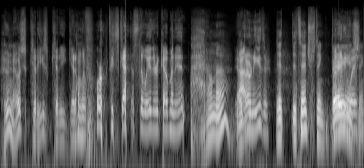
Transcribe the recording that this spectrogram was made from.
who knows? Could he could he get on the floor with these guys the way they're coming in? I don't know. I don't either. It, it's interesting. Very anyway, interesting.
